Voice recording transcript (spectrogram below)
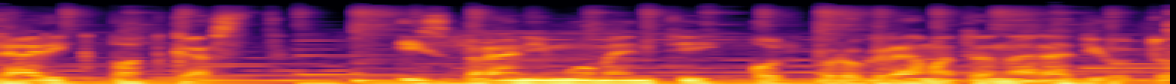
Дарик подкаст. Избрани моменти от програмата на радиото.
